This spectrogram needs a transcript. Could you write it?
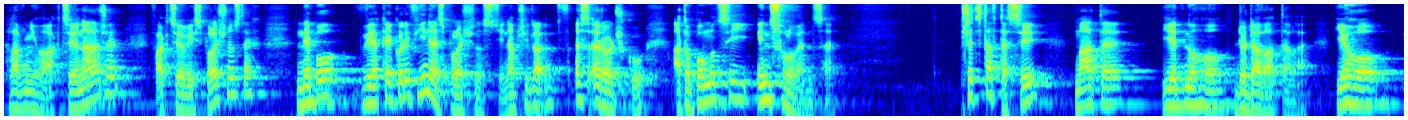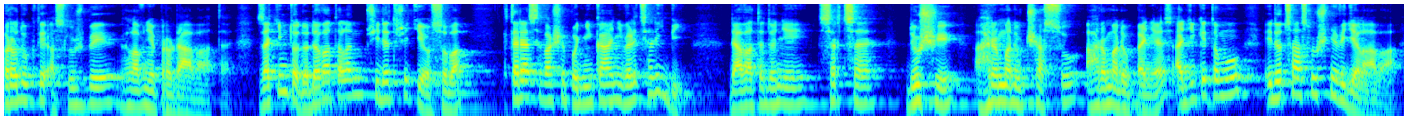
hlavního akcionáře v akciových společnostech, nebo v jakékoliv jiné společnosti, například v SROčku, a to pomocí insolvence. Představte si, máte jednoho dodavatele. Jeho produkty a služby hlavně prodáváte. Za tímto dodavatelem přijde třetí osoba, které se vaše podnikání velice líbí. Dáváte do něj srdce, duši a hromadu času a hromadu peněz a díky tomu i docela slušně vydělává.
